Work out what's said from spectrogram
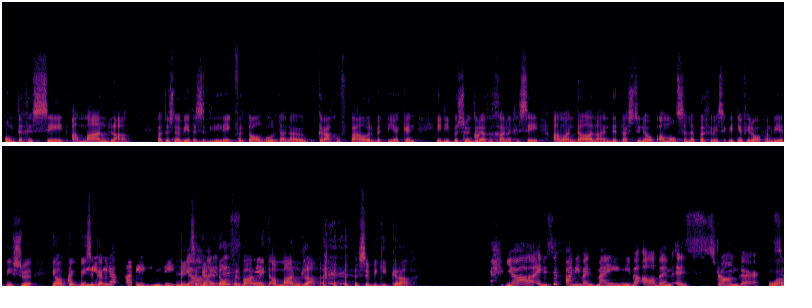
om te gesê het Amandla wat ons nou weet as dit direk vertaal word dan nou krag of power beteken, het die persoon toe nou gegaan en gesê Amandala en dit was toe nou op almal se lippe gewees. Ek weet nie of jy daarvan weet nie. So ja, ek dink mense kan Mense ja, kan dit dalk verwar met Amandla. so 'n bietjie krag. Ja, en dit is so funny want my nuwe album is Stronger. Wow. So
